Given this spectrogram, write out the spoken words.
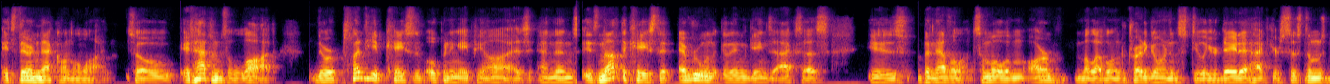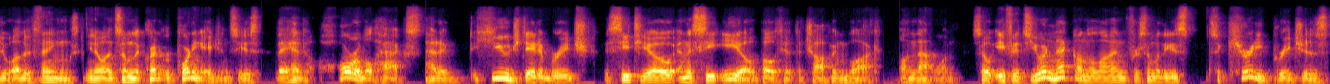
it's their neck on the line. So it happens a lot. There were plenty of cases of opening APIs, and then it's not the case that everyone that then gains access is benevolent. Some of them are malevolent to try to go in and steal your data, hack your systems, do other things. You know, and some of the credit reporting agencies, they had horrible hacks, had a huge data breach. The CTO and the CEO both hit the chopping block on that one. So if it's your neck on the line for some of these security breaches,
